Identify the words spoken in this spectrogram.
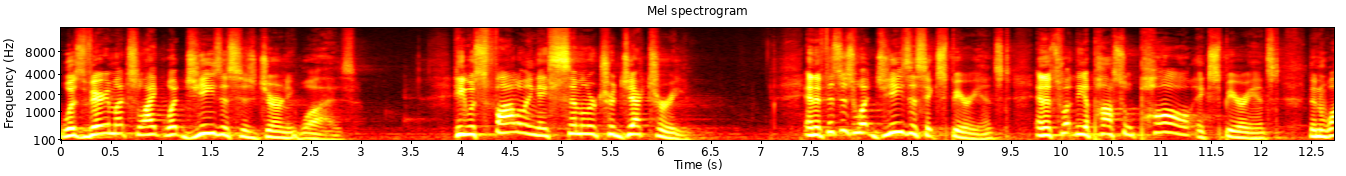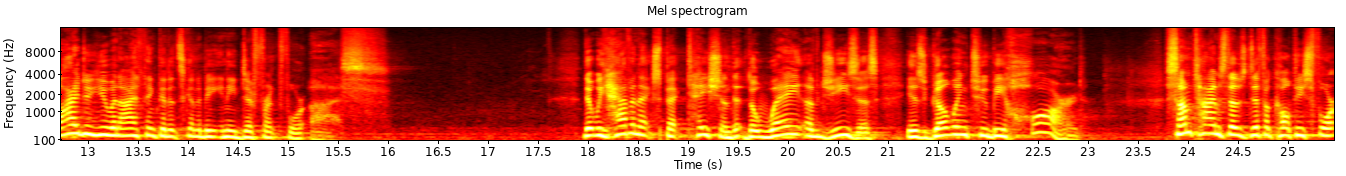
was very much like what Jesus' journey was. He was following a similar trajectory. And if this is what Jesus experienced, and it's what the Apostle Paul experienced, then why do you and I think that it's going to be any different for us? That we have an expectation that the way of Jesus is going to be hard. Sometimes those difficulties for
